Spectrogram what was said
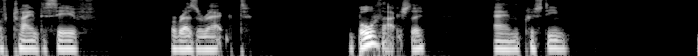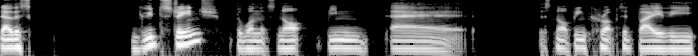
of trying to save or resurrect both actually, um, Christine. Now this good strange, the one that's not been uh that's not been corrupted by the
